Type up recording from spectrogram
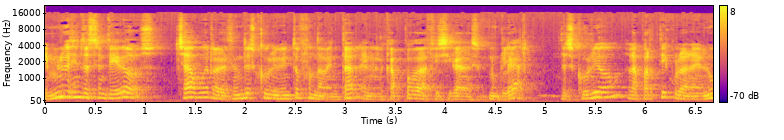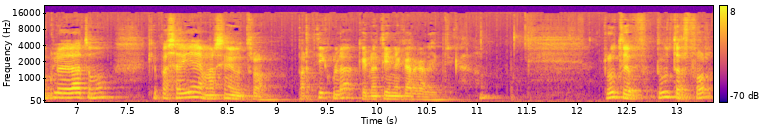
En 1932, Chadwick realizó un descubrimiento fundamental en el campo de la física nuclear. Descubrió la partícula en el núcleo del átomo que pasaría a llamarse neutrón, partícula que no tiene carga eléctrica. Rutherford,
